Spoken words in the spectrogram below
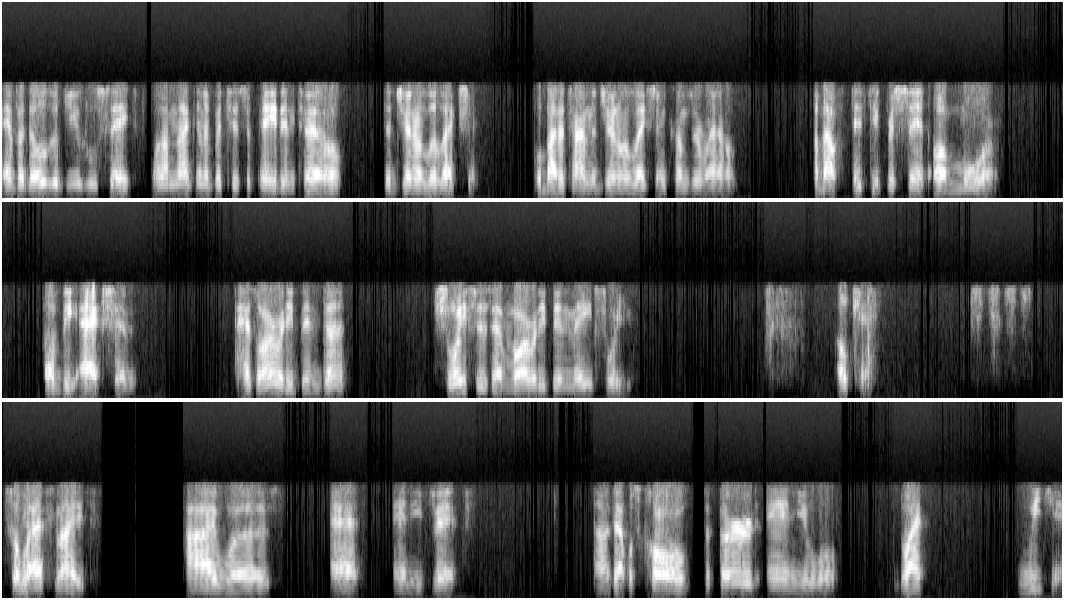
And for those of you who say, well, I'm not going to participate until the general election, well, by the time the general election comes around, about 50% or more of the action has already been done. Choices have already been made for you. Okay. So last night, I was at an event uh, that was called the third annual Black Weekend.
